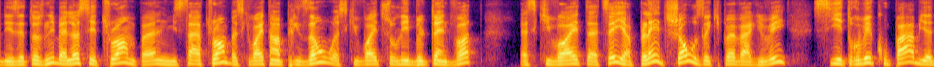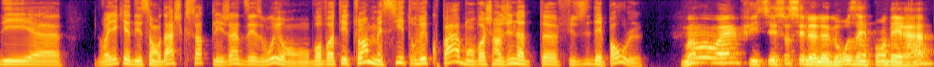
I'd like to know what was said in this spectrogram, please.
des États-Unis, ben là, c'est Trump, hein, le mystère Trump. Est-ce qu'il va être en prison? Est-ce qu'il va être sur les bulletins de vote? Est-ce qu'il va être. Tu sais, il y a plein de choses qui peuvent arriver. S'il est trouvé coupable, il y a des. Euh, vous voyez qu'il y a des sondages qui sortent, les gens disent oui, on va voter Trump, mais s'il est trouvé coupable, on va changer notre euh, fusil d'épaule. Oui, oui, oui. Puis, tu sais, ça, c'est le, gros impondérable.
